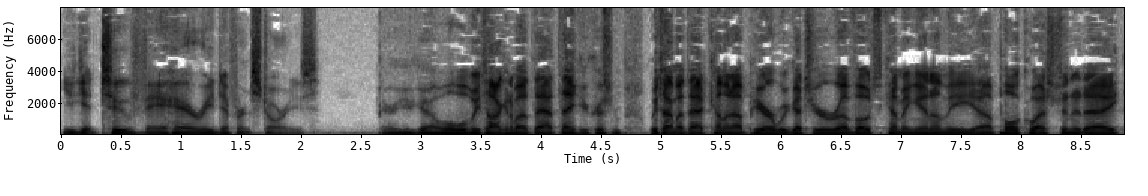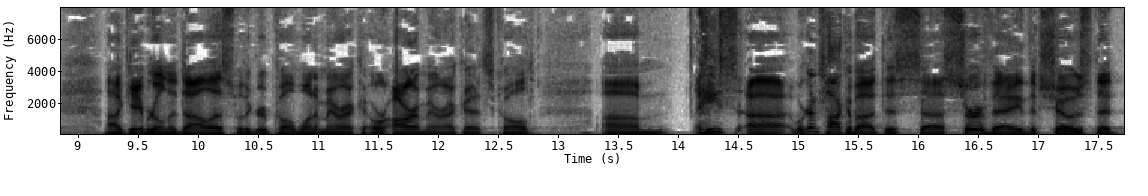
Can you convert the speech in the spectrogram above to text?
you get two very different stories. There you go. Well, we'll be talking about that. Thank you, Christian. We'll be talking about that coming up here. We've got your uh, votes coming in on the uh, poll question today. Uh, Gabriel Nadales with a group called One America, or Our America, it's called. Um, he's uh, we're going to talk about this uh, survey that shows that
